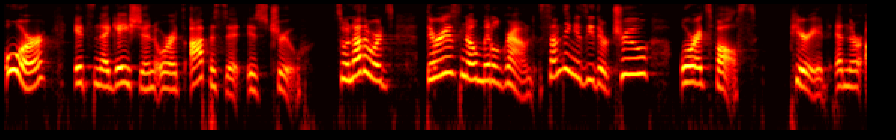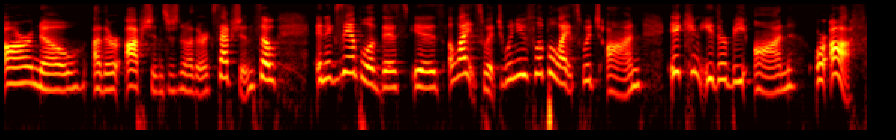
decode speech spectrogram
or its negation or its opposite is true. So, in other words, there is no middle ground. Something is either true or it's false period. And there are no other options, there's no other exception. So, an example of this is a light switch. When you flip a light switch on, it can either be on or off.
